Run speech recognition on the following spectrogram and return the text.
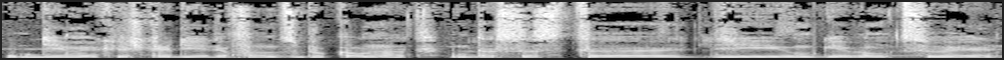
Die Möglichkeit, die jeder von uns bekommen hat, das ist äh, die Umgebung zu wählen.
